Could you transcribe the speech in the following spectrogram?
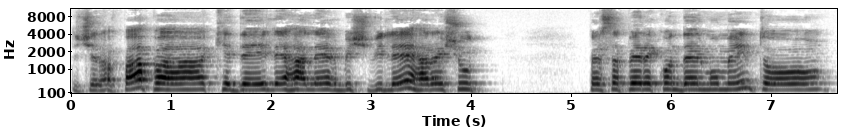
Dice Rav Papa, chiede lehaler bishvile hareshut, per sapere quando è il momento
